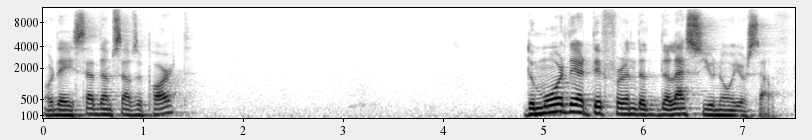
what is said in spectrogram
Or they set themselves apart? The more they are different, the, the less you know yourself.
